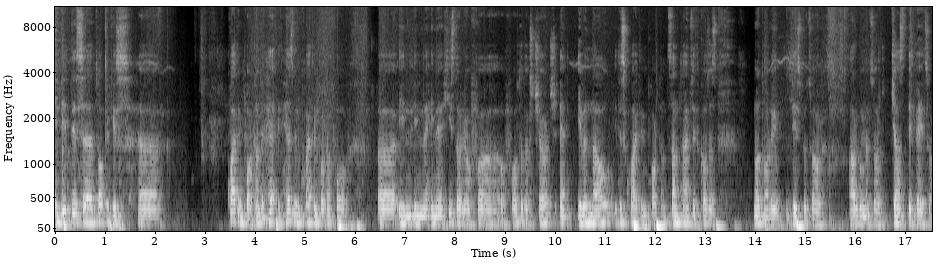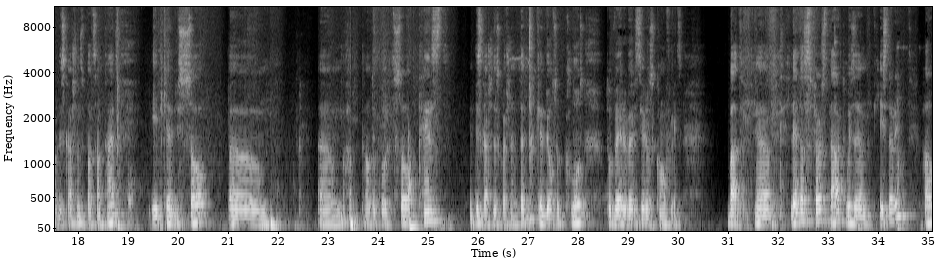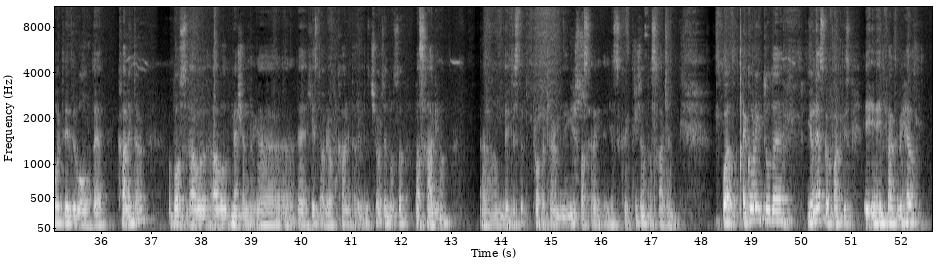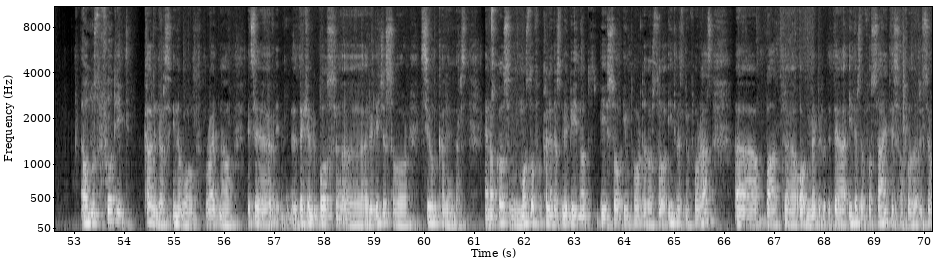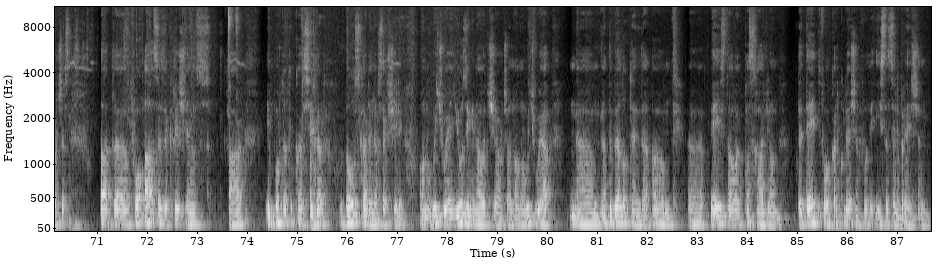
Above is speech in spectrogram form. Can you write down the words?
indeed, this uh, topic is uh, quite important. It, ha- it, has been quite important for uh, in in in the history of of Orthodox Church, and even now it is quite important. Sometimes it causes not only disputes or arguments or just debates or discussions, but sometimes it can be so um, um, how, how to put it, so tense in discussion discussion that can be also close to very very serious conflicts. But uh, let us first start with a history, how it evolved the calendar. Both I will I will mention uh, the history of calendar in the church and also Paschalion. Um, it is the proper term in English. Paschalion, yes, Christian Paschalion. Well, according to the UNESCO fact is in, in fact we have almost 40 calendars in the world right now. It's a, they can be both uh, religious or civil calendars. And of course, most of the calendars maybe not be so important or so interesting for us, uh, but uh, or maybe they are interesting for scientists or for researchers. But uh, for us as a Christians, are important to consider those calendars actually on which we are using in our church, on, on which we have um, developed and um, uh, based our Paschalion, the date for calculation for the Easter celebration.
